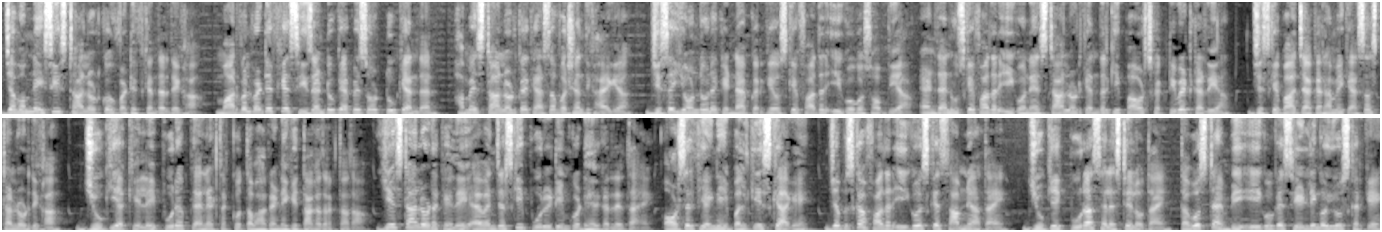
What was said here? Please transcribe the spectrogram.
जब हमने इसी स्टार लॉर्ड को वटिफ के अंदर देखा। मार्वल वटिफ के सीज़न टू के एपिसोड टू के अंदर, हमें स्टार लॉर्ड का एक ऐसा वर्जन दिखाया गया, जिसे योंडो ने किडनैप करके उसके फादर ईगो को सौंप दिया। एंड देन उसके फादर ईगो ने स्टार लॉर्ड के अंदर की पावर्स को एक्टिवेट कर दिया, जिसके बाद जाकर हमें एक ऐसा स्टार लॉर्ड दिखा, जो की अकेले पूरे प्लेनेट तक को तबाह करने की ताकत रखता था। ये स्टारलोड अकेले एवेंजर्स की पूरी टीम को ढेर कर देता है। और सिर्फ़ यही नहीं, बल्कि इसके आगे, जब इसका फादर ईगो इसके सामने आता है, जो की एक पूरा सेलेस्टियल होता है, तब उस टाइम भी ईगो के सील्डिंग को यूज़ करके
